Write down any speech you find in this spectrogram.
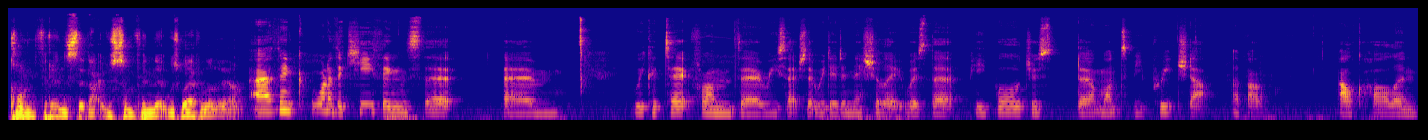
confidence that that was something that was worth rolling out. I think one of the key things that um, we could take from the research that we did initially was that people just don't want to be preached at about alcohol and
